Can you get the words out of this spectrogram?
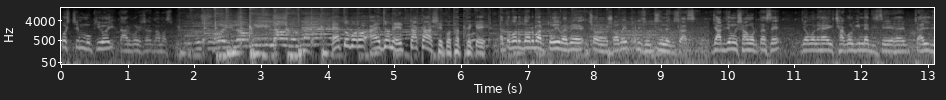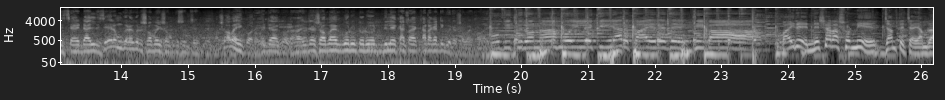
পশ্চিমমুখী হই তারপরে নামাজ পড়ি। এত বড় আয়োজনের টাকা আসে কোথার থেকে? এত বড় দরবার তো এইভাবে সবাই পারিস কিছু না কিছু আছে। যার যেমন সামর্থ্য আছে যেমন হ্যাঁ ছাগল কিনা দিছে হ্যাঁ চাল দিছে হ্যাঁ ডাল দিছে এরকম করে করে সবাই সব কিছু। সবাই করে এটা করে হ্যাঁ, এটা সবাই গরু টরু দিলে কাটা কাটাকাটি করে সবাই খাওয়ায়। পবিত্র না হইলে কি আর পায়রে দেখিবা? বাইরে নেশার আসর নিয়ে জানতে চাই আমরা।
